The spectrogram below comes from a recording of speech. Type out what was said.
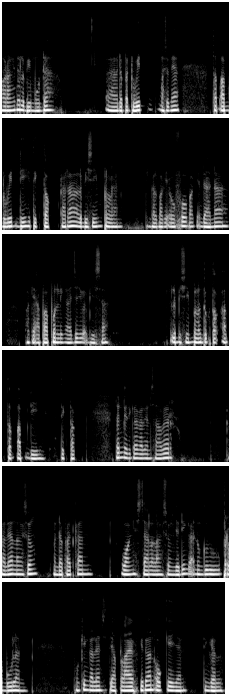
orang itu lebih mudah uh, dapat duit. Maksudnya top up duit di TikTok. Karena lebih simple kan. Tinggal pakai OVO pakai Dana pakai apa pun link aja juga bisa lebih simple untuk top up top up di TikTok. Dan ketika kalian sawer kalian langsung mendapatkan uangnya secara langsung. Jadi nggak nunggu per bulan. Mungkin kalian setiap live gitu kan oke okay, kan tinggal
